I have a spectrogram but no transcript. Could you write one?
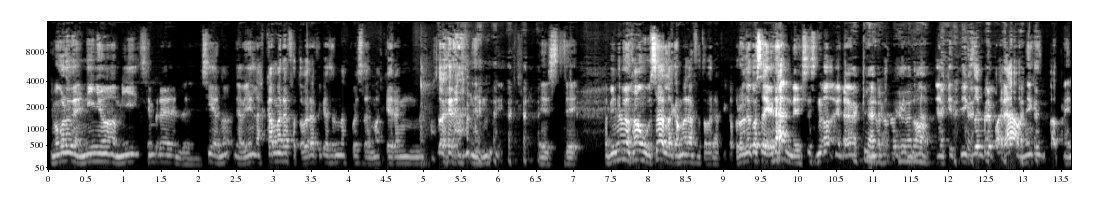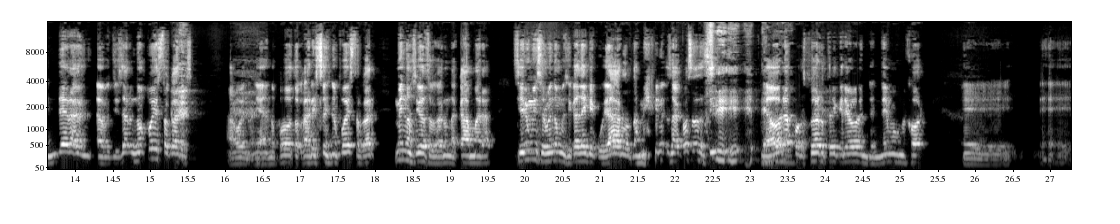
Yo me acuerdo que de niño a mí siempre les decía, ¿no? Habían las cámaras fotográficas, eran unas cosas además que eran unas cosas grandes. Este, a mí no me dejaban usar la cámara fotográfica, pero una cosa de grandes, ¿no? Era ah, claro, que, no, que, tienes que estar preparado, tienes que aprender a, utilizar, no puedes tocar eso. Ah, bueno, ya no puedo tocar eso y no puedes tocar, menos iba a tocar una cámara, si era un instrumento musical hay que cuidarlo también, o sea, cosas así. Y ahora, por suerte, creo, entendemos mejor eh, eh,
